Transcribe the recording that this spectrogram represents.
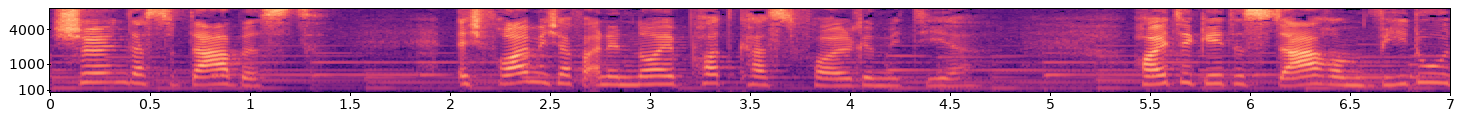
Schön, dass du da bist. Ich freue mich auf eine neue Podcast-Folge mit dir. Heute geht es darum, wie du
